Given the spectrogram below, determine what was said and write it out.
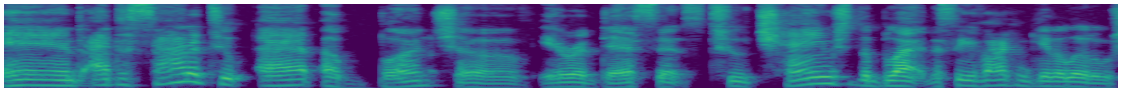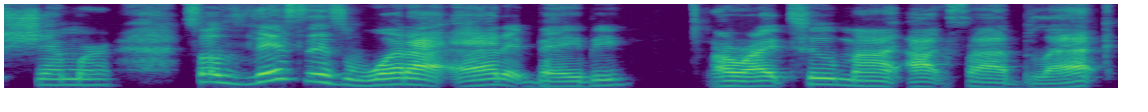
And I decided to add a bunch of iridescence to change the black to see if I can get a little shimmer. So this is what I added, baby. All right, to my oxide black.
